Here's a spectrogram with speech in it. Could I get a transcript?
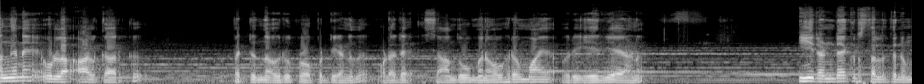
അങ്ങനെ ഉള്ള ആൾക്കാർക്ക് പറ്റുന്ന ഒരു പ്രോപ്പർട്ടിയാണിത്. വളരെ ശാന്തവും മനോഹരവുമായ ഒരു ഏരിയയാണ്. ഈ രണ്ടേക്കർ സ്ഥലത്തിനും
